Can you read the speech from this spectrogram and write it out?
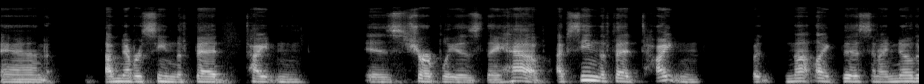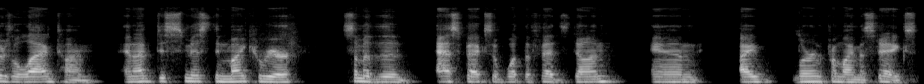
and I've never seen the Fed tighten as sharply as they have. I've seen the Fed tighten, but not like this. And I know there's a lag time. And I've dismissed in my career some of the aspects of what the Fed's done. And I learned from my mistakes.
